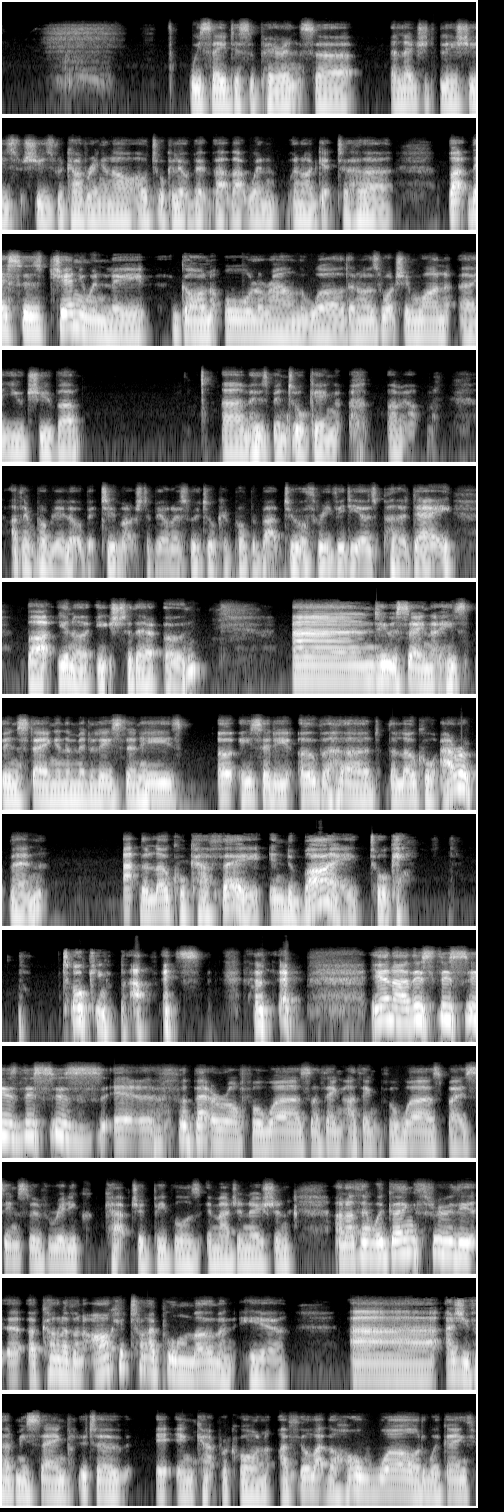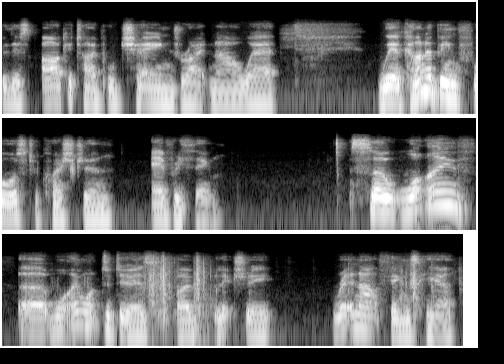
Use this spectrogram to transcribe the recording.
We say disappearance uh, allegedly she's she's recovering and I'll, I'll talk a little bit about that when when i get to her. But this has genuinely gone all around the world and i was watching one uh, youtuber um, who's been talking I mean, I think probably a little bit too much, to be honest. We're talking probably about two or three videos per day, but you know, each to their own. And he was saying that he's been staying in the Middle East and he's oh, he said he overheard the local Arab men at the local cafe in Dubai talking talking about this. You know this this is this is uh, for better or for worse i think i think for worse but it seems to have really captured people's imagination. And i think we're going through the a, a kind of an archetypal moment here. Uh, as you've heard me saying pluto in capricorn i feel like the whole world we're going through this archetypal change right now where we're kind of being forced to question everything so what I've uh, what I want to do is I've literally written out things here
